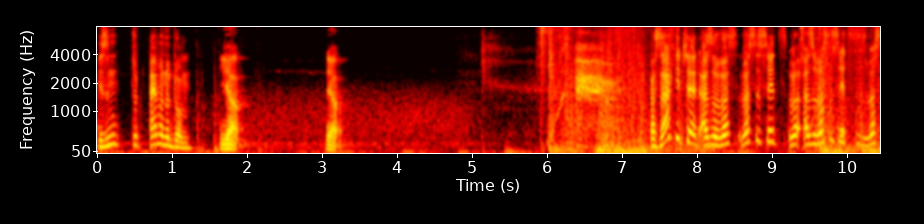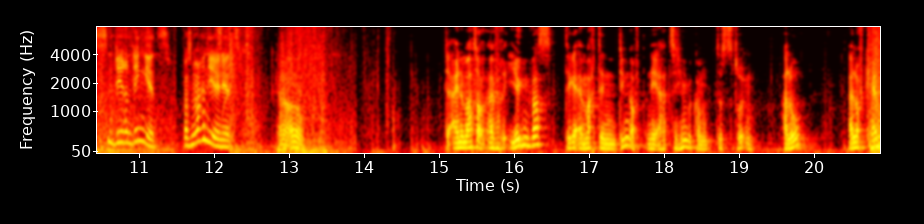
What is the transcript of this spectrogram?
Die sind einfach nur dumm. Ja. Ja. Was sagt die Chat? Also was, was ist jetzt, also was ist jetzt, was ist denn deren Ding jetzt? Was machen die denn jetzt? Keine Ahnung. Der eine macht auch einfach irgendwas. Digga, er macht den Ding auf. Nee, er hat es nicht hinbekommen, das zu drücken. Hallo? I love Camp?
